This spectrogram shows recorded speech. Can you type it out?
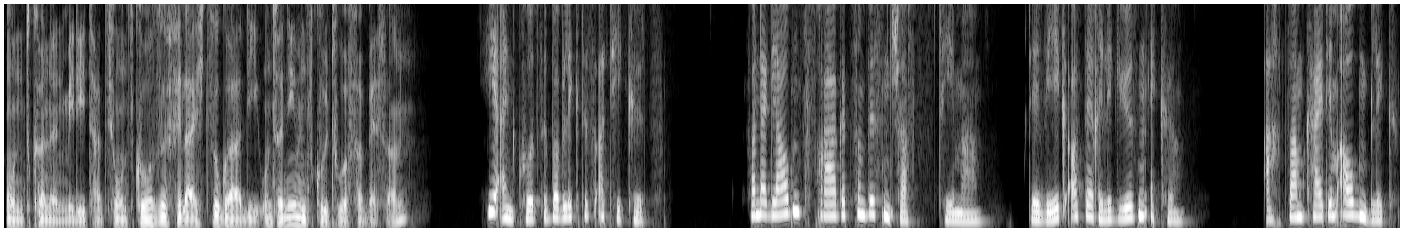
Und können Meditationskurse vielleicht sogar die Unternehmenskultur verbessern? Hier ein Kurzüberblick des Artikels. Von der Glaubensfrage zum Wissenschaftsthema. Der Weg aus der religiösen Ecke. Achtsamkeit im Augenblick.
